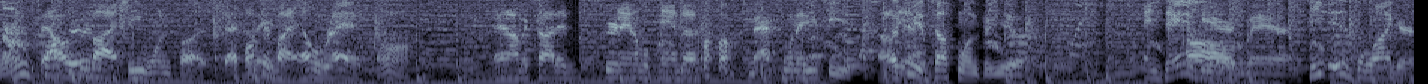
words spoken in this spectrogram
One Sponsored by- C1 putt. That's sponsored amazing. by El Rey. Oh. And I'm excited. Spirit Animal Panda. Max 180 feet. Oh, That's gonna be a tough one for you. And Dan Oh here, man, he is the Liger.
